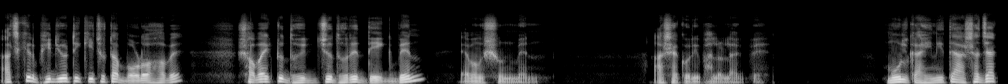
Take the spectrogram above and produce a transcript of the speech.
আজকের ভিডিওটি কিছুটা বড় হবে। সবাই একটু ধৈর্য ধরে দেখবেন এবং শুনবেন। আশা করি ভালো লাগবে। মূল কাহিনীতে আসা যাক।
